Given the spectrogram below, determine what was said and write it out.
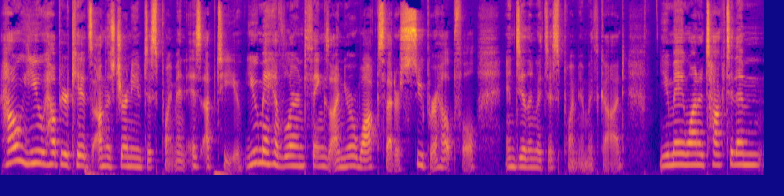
How you help your kids on this journey of disappointment is up to you. You may have learned things on your walks that are super helpful in dealing with disappointment with God. You may want to talk to them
